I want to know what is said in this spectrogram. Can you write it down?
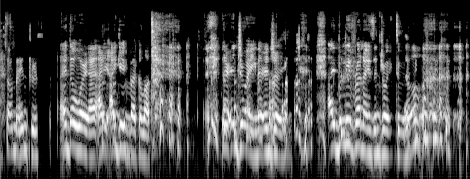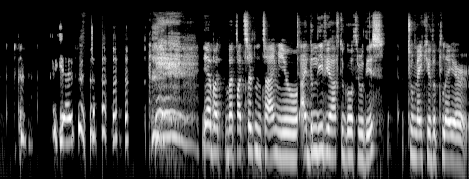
some interest. Uh, don't worry, I, I, I gave back a lot. they're enjoying. They're enjoying. I believe Rana is enjoying too. No. yes. yeah, but but at certain time, you I believe you have to go through this to make you the player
